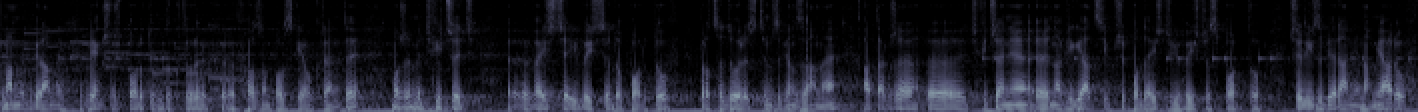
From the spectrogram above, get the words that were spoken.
mamy wgranych większość portów, do których e, wchodzą polskie okręty, możemy ćwiczyć e, wejście i wyjście do portów, procedury z tym związane, a także e, ćwiczenie e, nawigacji przy podejściu i wyjściu z portu, czyli zbieranie namiarów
